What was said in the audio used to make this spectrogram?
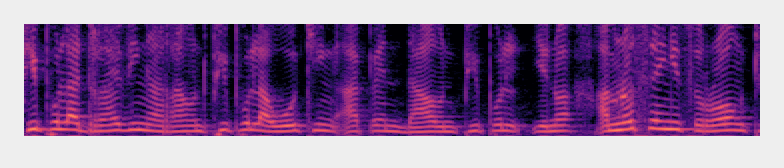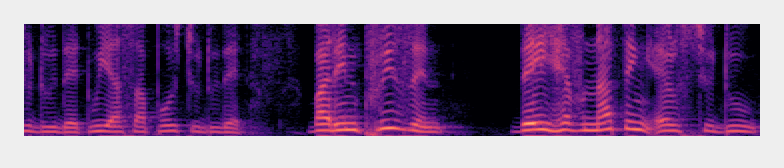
people are driving around people are walking up and down people you know i'm not saying it's wrong to do that we are supposed to do that. But in prison they have nothing else to do.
